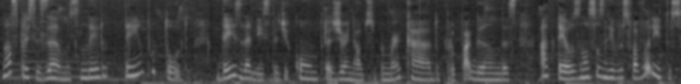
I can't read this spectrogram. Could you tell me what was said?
nós precisamos ler o tempo todo, desde a lista de compras, jornal de supermercado, propagandas, até os nossos livros favoritos,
